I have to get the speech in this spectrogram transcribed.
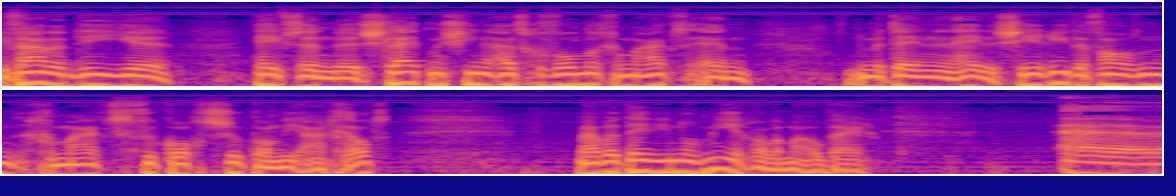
Je vader die heeft een slijpmachine uitgevonden, gemaakt en meteen een hele serie daarvan gemaakt, verkocht. Zo kwam hij aan geld. Maar wat deed hij nog meer allemaal daar? Eh,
